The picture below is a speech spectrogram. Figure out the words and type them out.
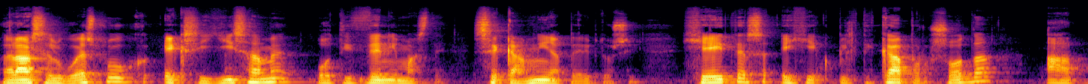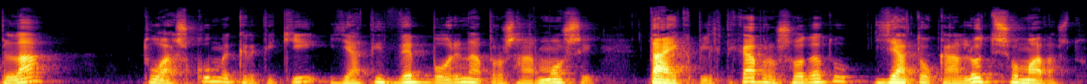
Russell Westbrook. Εξηγήσαμε ότι δεν είμαστε σε καμία περίπτωση haters, έχει εκπληκτικά προσόντα, απλά του ασκούμε κριτική γιατί δεν μπορεί να προσαρμόσει τα εκπληκτικά προσόντα του για το καλό της ομάδας του.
